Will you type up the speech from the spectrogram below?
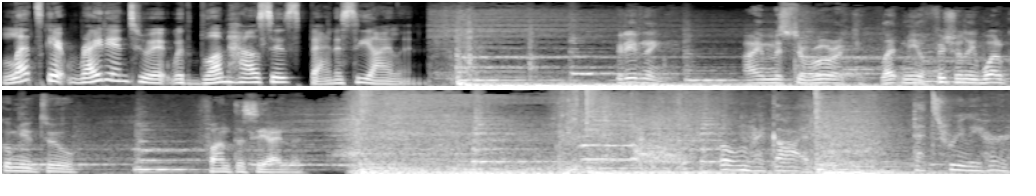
Let's get right into it with Blumhouse's Fantasy Island. Good evening. I'm Mr. Roarke. Let me officially welcome you to Fantasy Island. Oh my god. That's really her.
